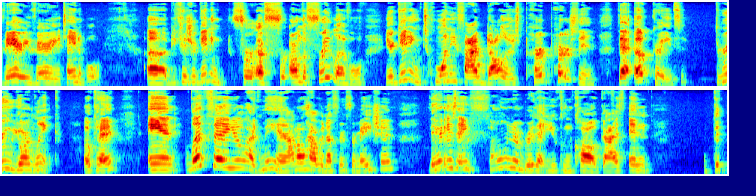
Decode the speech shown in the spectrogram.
very, very attainable. Uh, because you're getting for a for, on the free level, you're getting $25 per person that upgrades through your link. Okay? And let's say you're like, man, I don't have enough information. There is a phone number that you can call, guys. And the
